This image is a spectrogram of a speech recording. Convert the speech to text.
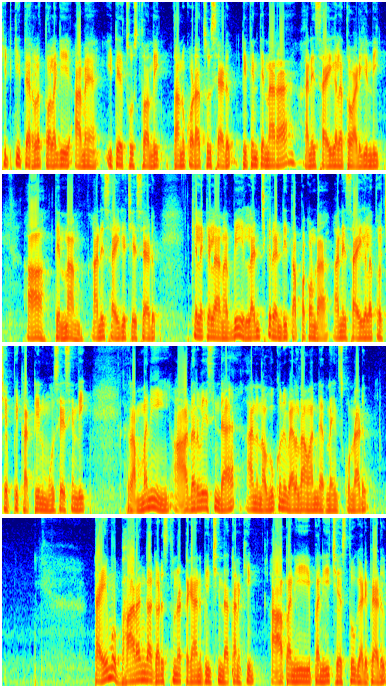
కిటికీ తెరలు తొలగి ఆమె ఇటే చూస్తోంది. తను కూడా చూశాడు. టిఫిన్ తిన్నారా? అని సైగలతో అడిగింది. ఆ తిన్నాను అని సైగ చేశాడు. కిలకిలా నవ్వి లంచ్కి రండి తప్పకుండా అని సైగలతో చెప్పి కట్టిని మూసేసింది. రమ్మని ఆర్డర్ వేసిందా? అని నవ్వుకుని వెళదామని నిర్ణయించుకున్నాడు. టైము భారంగా గడుస్తున్నట్టుగా అనిపించింది అతనికి. ఆ పని ఈ పని చేస్తూ గడిపాడు.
